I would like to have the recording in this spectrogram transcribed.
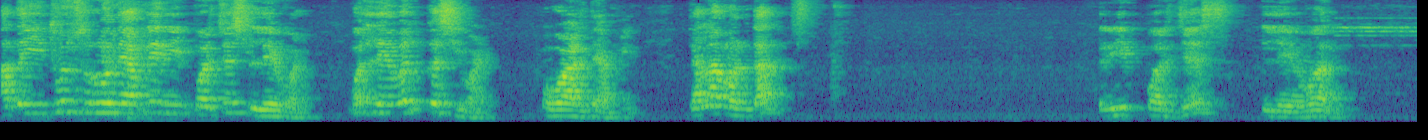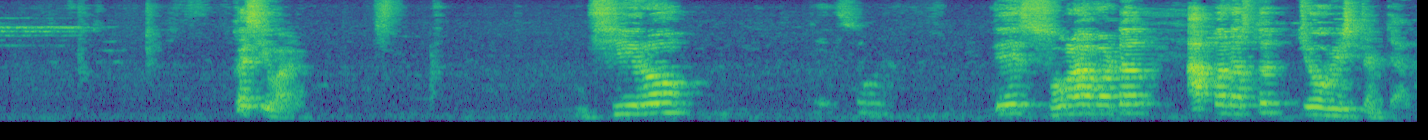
आता इथून सुरू होते आपली रिपर्चेस लेवल व लेवल कशी वाढ वाढते आपली? त्याला म्हणतात रिपर्चेस लेवल कशी वाढ? झिरो ते सोळा बॉटल आपण असतो चोवीस टक्क्याला.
